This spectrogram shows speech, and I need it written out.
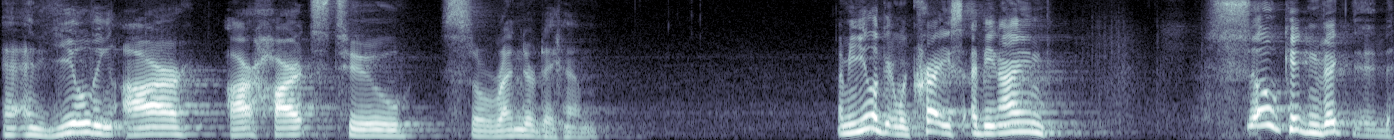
and yielding our, our hearts to surrender to Him. I mean, you look at what Christ, I mean, I'm so convicted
